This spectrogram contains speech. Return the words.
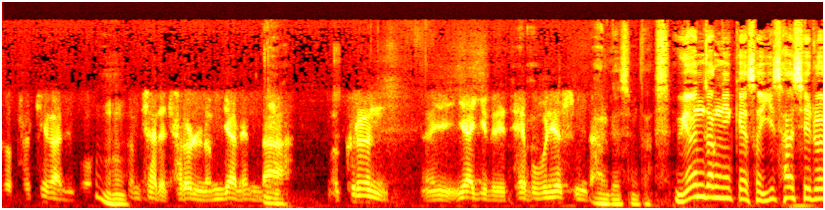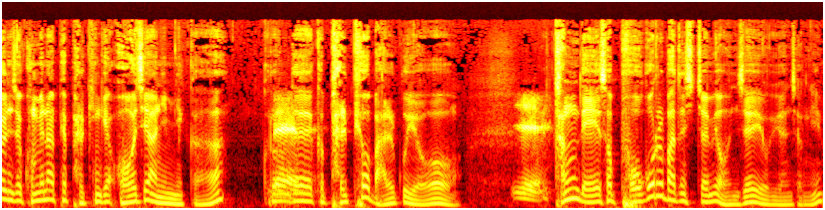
더 밝혀가지고 음. 검찰에 자료를 넘겨야 된다. 뭐 그런 어, 이야기들이 대부분이었습니다. 알겠습니다. 위원장님께서 이 사실을 이제 국민 앞에 밝힌 게 어제 아닙니까? 그런데 네. 그 발표 말고요. 예. 당 내에서 보고를 받은 시점이 언제예요, 위원장님?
